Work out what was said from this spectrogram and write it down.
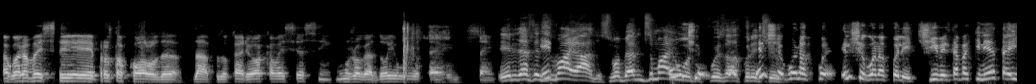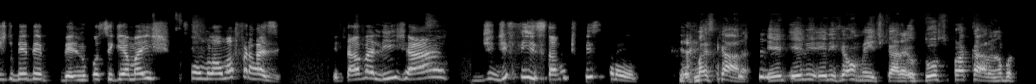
Agora vai ser protocolo da, da, do Carioca, vai ser assim: um jogador e o técnico sempre. Ele deve ter ele, desmaiado. Se bobear, ele desmaiou ele depois da coletiva. Ele chegou, na, ele chegou na coletiva, ele tava que nem a Thaís do BBB, ele não conseguia mais formular uma frase. Ele tava ali já difícil, tava difícil para ele. Mas, cara, ele, ele, ele, realmente, cara, eu torço pra caramba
